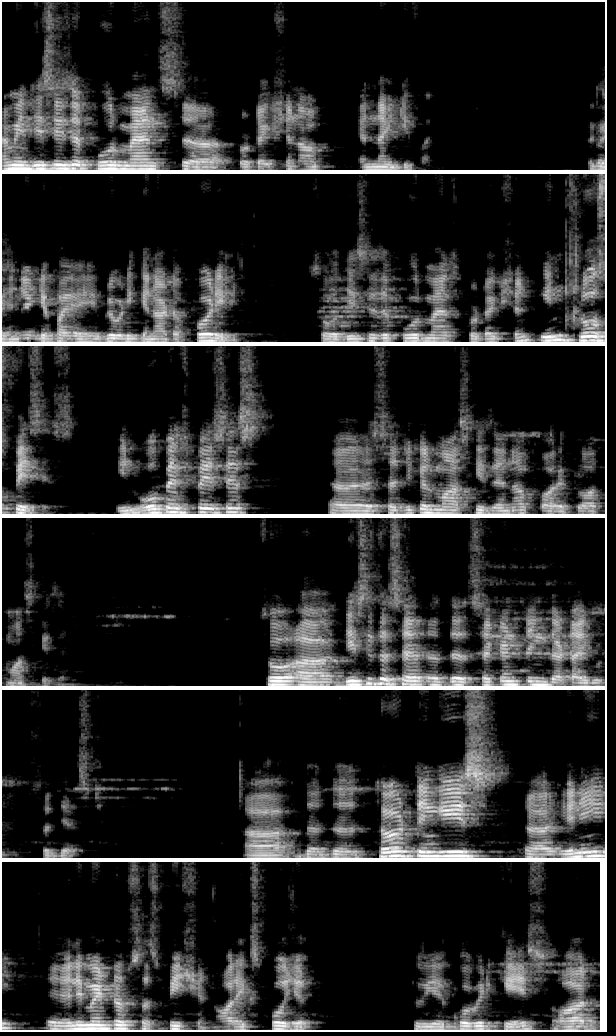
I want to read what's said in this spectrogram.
I mean, this is a poor man's uh, protection of N95. Because Right. N95, everybody cannot afford it. So this is a poor man's protection in closed spaces. In open spaces, uh, surgical mask is enough or a cloth mask is enough. So uh, this is the, se- the second thing that I would suggest. Uh, the, the third thing is uh, any element of suspicion or exposure to a COVID case or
